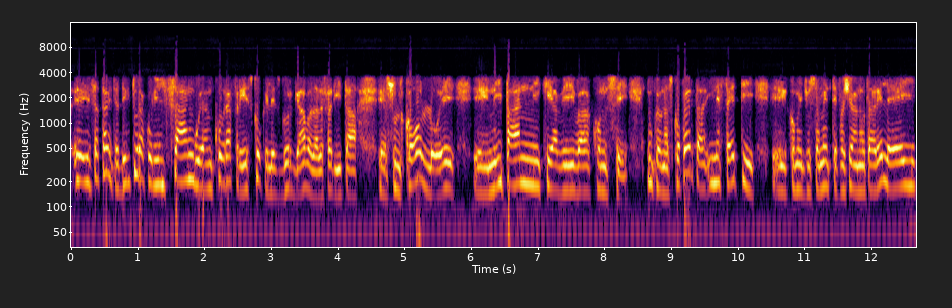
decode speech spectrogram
eh, esattamente, addirittura con il sangue ancora fresco che le sgorgava dalla ferita eh, sul collo e eh, nei panni che aveva con sé. Dunque una scoperta, in effetti, eh, come giustamente faceva notare lei,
